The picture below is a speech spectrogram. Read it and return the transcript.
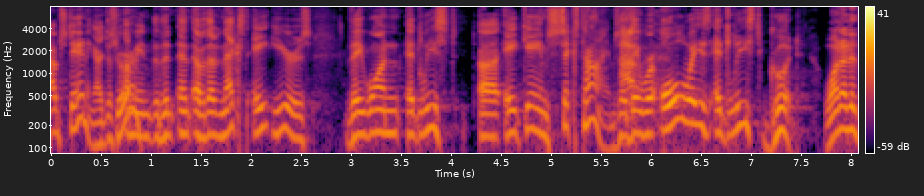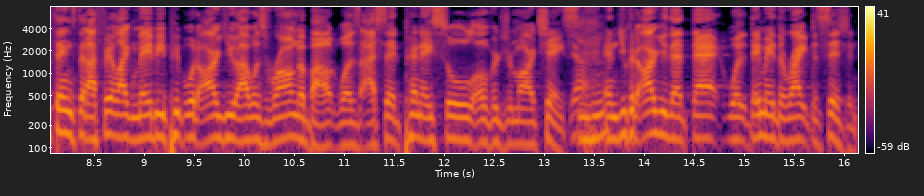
outstanding. I just, sure. I mean, the, of the next eight years, they won at least uh, eight games six times. They were always at least good. One of the things that I feel like maybe people would argue I was wrong about was I said Penei Sewell over Ja'Marr Chase. Yeah. Mm-hmm. And you could argue that that was, they made the right decision.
